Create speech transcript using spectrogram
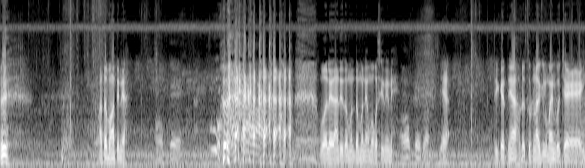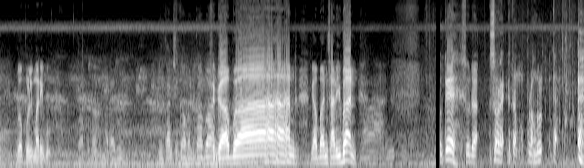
Eh. Mantap banget ini ya. Oke. Boleh nanti teman-teman yang mau ke sini nih. Oke bang. Siap. Ya. Tiketnya udah turun lagi lumayan goceng. 25.000. Ikan segaban-gaban. Segaban, gaban sariban. Oke, sudah sore kita mau pulang dulu. Kita, eh,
